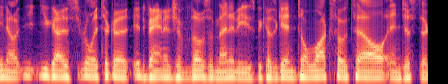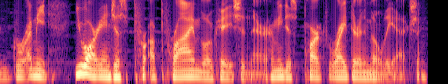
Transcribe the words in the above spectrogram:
you know, you guys really took a advantage of those amenities because, again, deluxe hotel and just a, gr- I mean, you are in just pr- a prime location there. I mean, just parked right there in the middle of the action.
